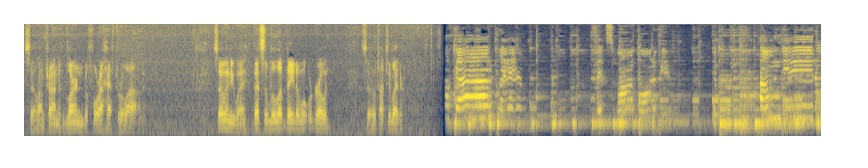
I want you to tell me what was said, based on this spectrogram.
So I'm trying to learn before I have to rely on it. So anyway, that's a little update on what we're growing. So talk to you later. I've got a plan, fits my point of view. I'm getting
